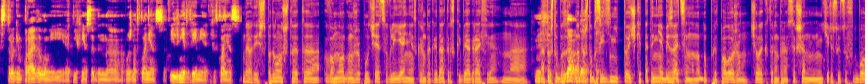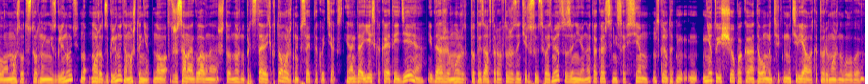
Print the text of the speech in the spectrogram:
строгим правилам, и от них не особенно можно отклоняться. Или нет времени от них отклоняться. Да, вот я сейчас подумал, что это во многом уже получается влияние, скажем так, редакторской биографии на, на то, чтобы, да, на да. то, чтобы соединить точки. Это не обязательно, но, но, предположим, человек, который, например, совершенно не интересуется футболом, он может в эту сторону и не взглянуть, но может взглянуть, а может и нет. Но тут же самое главное, что нужно представить, кто может написать такой текст. Иногда есть какая-то идея, и даже, может, кто-то из авторов тоже заинтересуется, возьмется за нее, но это окажется не совсем, ну, скажем так, нету еще пока того материала, который можно было бы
